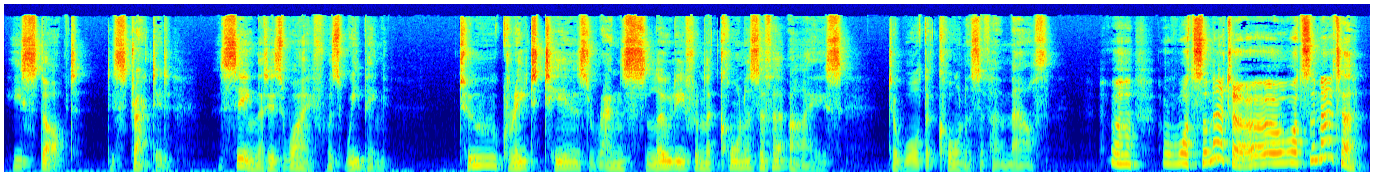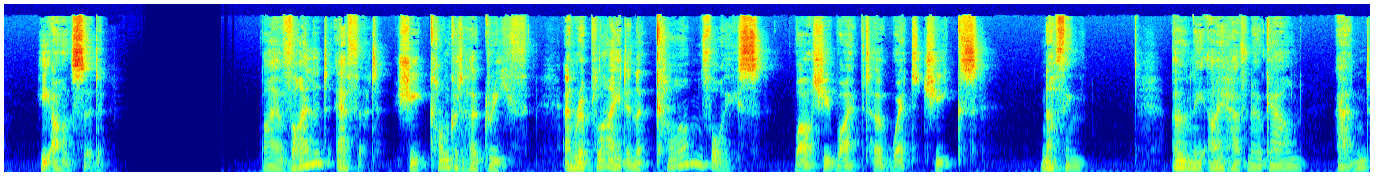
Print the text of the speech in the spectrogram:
He stopped, distracted, seeing that his wife was weeping. Two great tears ran slowly from the corners of her eyes toward the corners of her mouth. Uh, what's the matter? Uh, what's the matter? he answered. By a violent effort, she conquered her grief and replied in a calm voice while she wiped her wet cheeks. Nothing. Only I have no gown, and,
